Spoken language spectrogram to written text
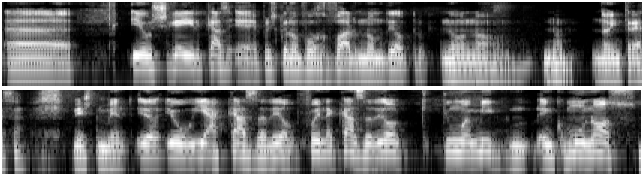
Uh, eu cheguei a ir casa, é por isso que eu não vou revelar o nome dele porque não, não, não, não interessa neste momento. Eu, eu ia à casa dele, foi na casa dele que um amigo em comum nosso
